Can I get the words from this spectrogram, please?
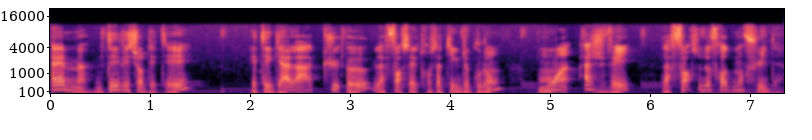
m dv sur dt est égal à QE, la force électrostatique de Coulomb, moins HV, la force de frottement fluide.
